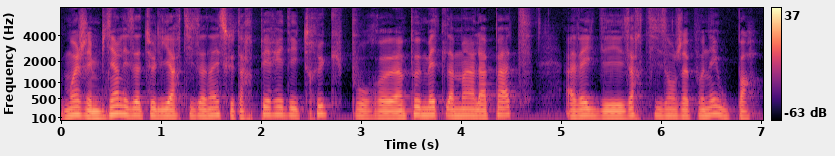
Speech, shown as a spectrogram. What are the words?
moi j'aime bien les ateliers artisanat. Est-ce que tu as repéré des trucs pour euh, un peu mettre la main à la pâte avec des artisans japonais ou pas?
